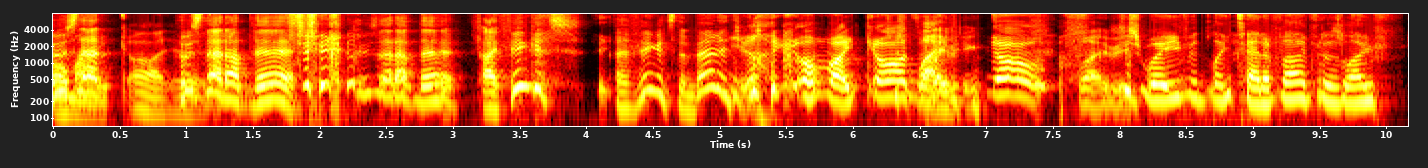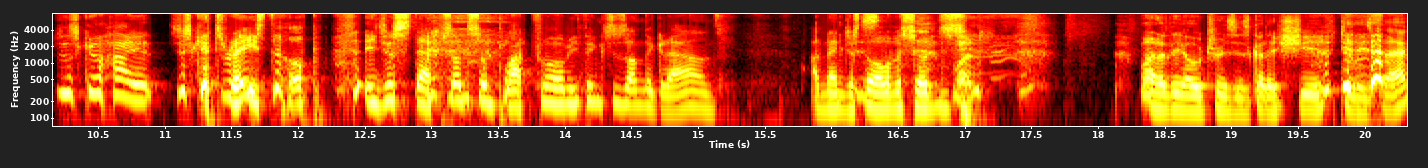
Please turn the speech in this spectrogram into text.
oh Who's my that? god, Who's that up there? Who's that up there? I think it's I think it's the manager You're like, oh my god, like, waving. no, waving. just waving, like terrified for his life. Just go higher, just gets raised up. He just steps on some platform he thinks is on the ground, and then just all of a sudden, One, one of the ultras has got a shiv to his back.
